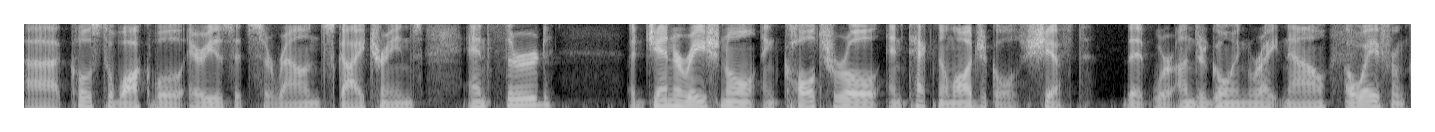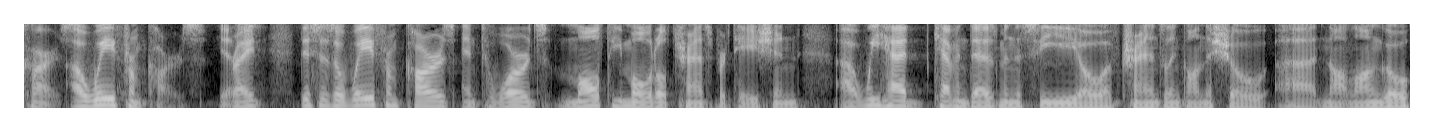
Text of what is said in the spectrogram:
uh, close to walkable areas that surround SkyTrains. And third, a generational and cultural and technological shift that we're undergoing right now Away from cars. away from cars, Yes. right? This is away from cars and towards multimodal transportation. Uh, we had Kevin Desmond, the CEO of TransLink, on the show uh, not long ago.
